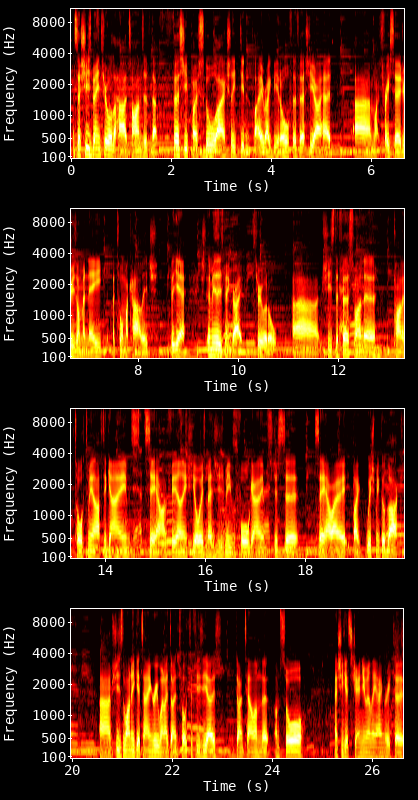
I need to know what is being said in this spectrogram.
And so she's been through all the hard times of that first year post school. I actually didn't play rugby at all for the first year. I had um, like three surgeries on my knee. I tore my cartilage. But yeah, Amelia's been great through it all. Uh, she's the first one to kind of talk to me after games, see how I'm feeling. She always messages me before games just to see how I like wish me good luck. Um, she's the one who gets angry when I don't talk to physios, don't tell them that I'm sore, and she gets genuinely angry too.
